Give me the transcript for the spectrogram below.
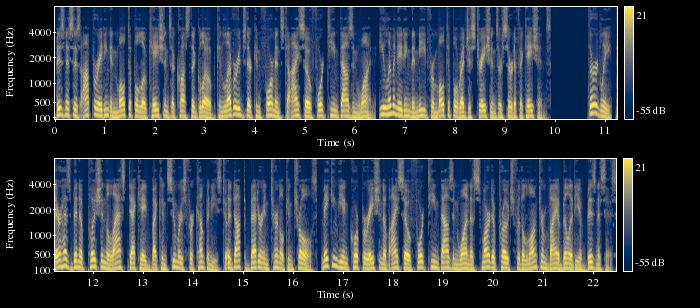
businesses operating in multiple locations across the globe can leverage their conformance to ISO 14001, eliminating the need for multiple registrations or certifications. Thirdly, there has been a push in the last decade by consumers for companies to adopt better internal controls, making the incorporation of ISO 14001 a smart approach for the long-term viability of businesses.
